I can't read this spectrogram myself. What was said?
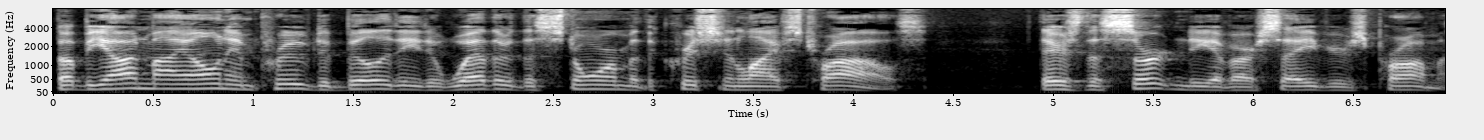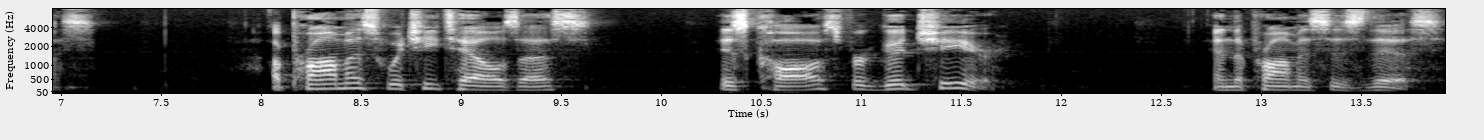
But beyond my own improved ability to weather the storm of the Christian life's trials, there's the certainty of our Savior's promise. A promise which he tells us is cause for good cheer. And the promise is this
